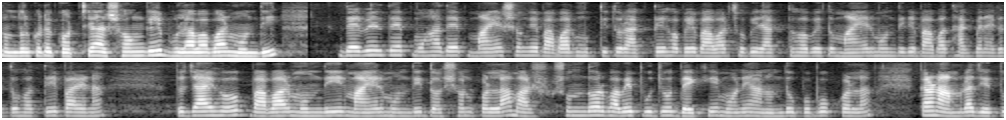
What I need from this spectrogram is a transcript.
সুন্দর করে করছে। আর সঙ্গে ভোলা বাবার মন্দির। দেবের দেব, মহাদেব, মায়ের সঙ্গে বাবার মূর্তি তো রাখতে হবে, বাবার ছবি রাখতে হবে, তো মায়ের মন্দিরে বাবা থাকবে না, এটা তো হতেই পারে না। তো যাই হোক, বাবার মন্দির, মায়ের মন্দির দর্শন করলাম আর সুন্দরভাবে পুজো দেখে মনে আনন্দ উপভোগ করলাম। কারণ আমরা যেহেতু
